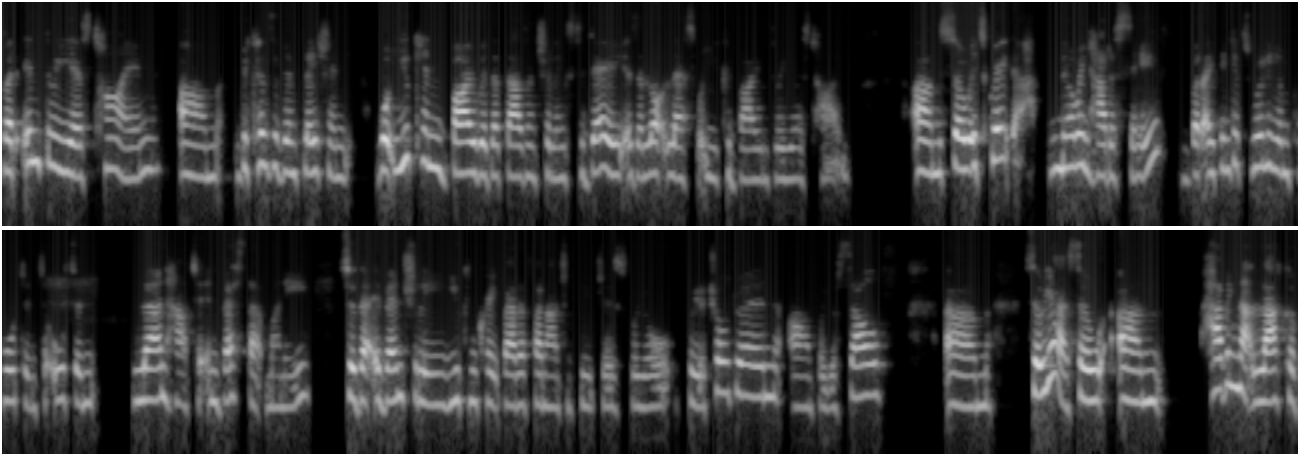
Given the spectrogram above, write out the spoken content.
but in three years' time, um, because of inflation, what you can buy with a thousand shillings today is a lot less what you could buy in three years' time. Um, so it's great knowing how to save, but I think it's really important to also learn how to invest that money so that eventually you can create better financial futures for your for your children, um, for yourself. Um, so yeah, so um, having that lack of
